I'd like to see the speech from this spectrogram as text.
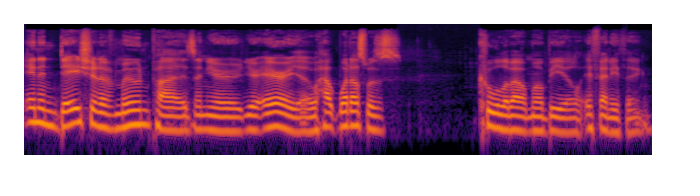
inundation of moon pies in your your area, how, what else was cool about Mobile, if anything?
